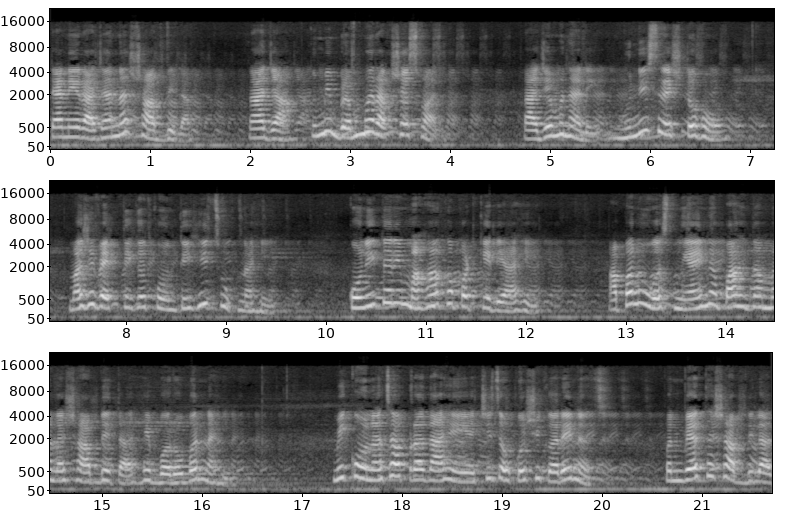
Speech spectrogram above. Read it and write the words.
त्याने राजांना शाप दिला. राजा तुम्ही ब्रह्म राक्षस व्हाल. राजे म्हणाले मुनी श्रेष्ठ हो माझी व्यक्तिगत कोणतीही चूक नाही. कोणीतरी महाकपट केले आहे. आपण उगस न्याय न पाहता मला शाप देता हे बरोबर नाही. मी कोणाचा अपराध आहे याची चौकशी करेनच. पण व्यर्थ शाप दिलात.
